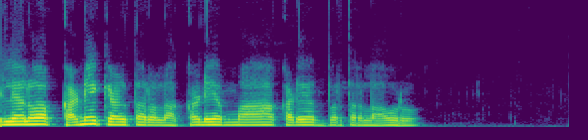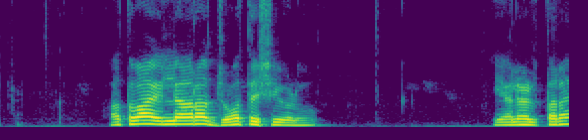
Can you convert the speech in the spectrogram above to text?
ಇಲ್ಲೆಲ್ಲೋ ಕಣಿ ಕೇಳ್ತಾರಲ್ಲ, ಕಣಿಯಮ್ಮ, ಕಣಿ ಅಂತ ಬರ್ತಾರಲ್ಲ ಅವರು. ಅಥವಾ ಇಲ್ಲಾರ ಜ್ಯೋತಿಷಿಗಳು ಏನು ಹೇಳ್ತಾರೆ?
